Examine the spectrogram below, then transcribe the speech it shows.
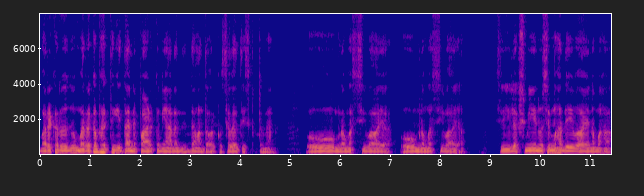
మరొక రోజు మరొక భక్తి గీతాన్ని పాడుకుని ఆనందిద్దాం అంతవరకు సెలవు తీసుకుంటున్నాను. ఓం నమ శివాయ ఓం నమ శివాయ. శ్రీ లక్ష్మీ నృసింహదేవాయ నమ.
